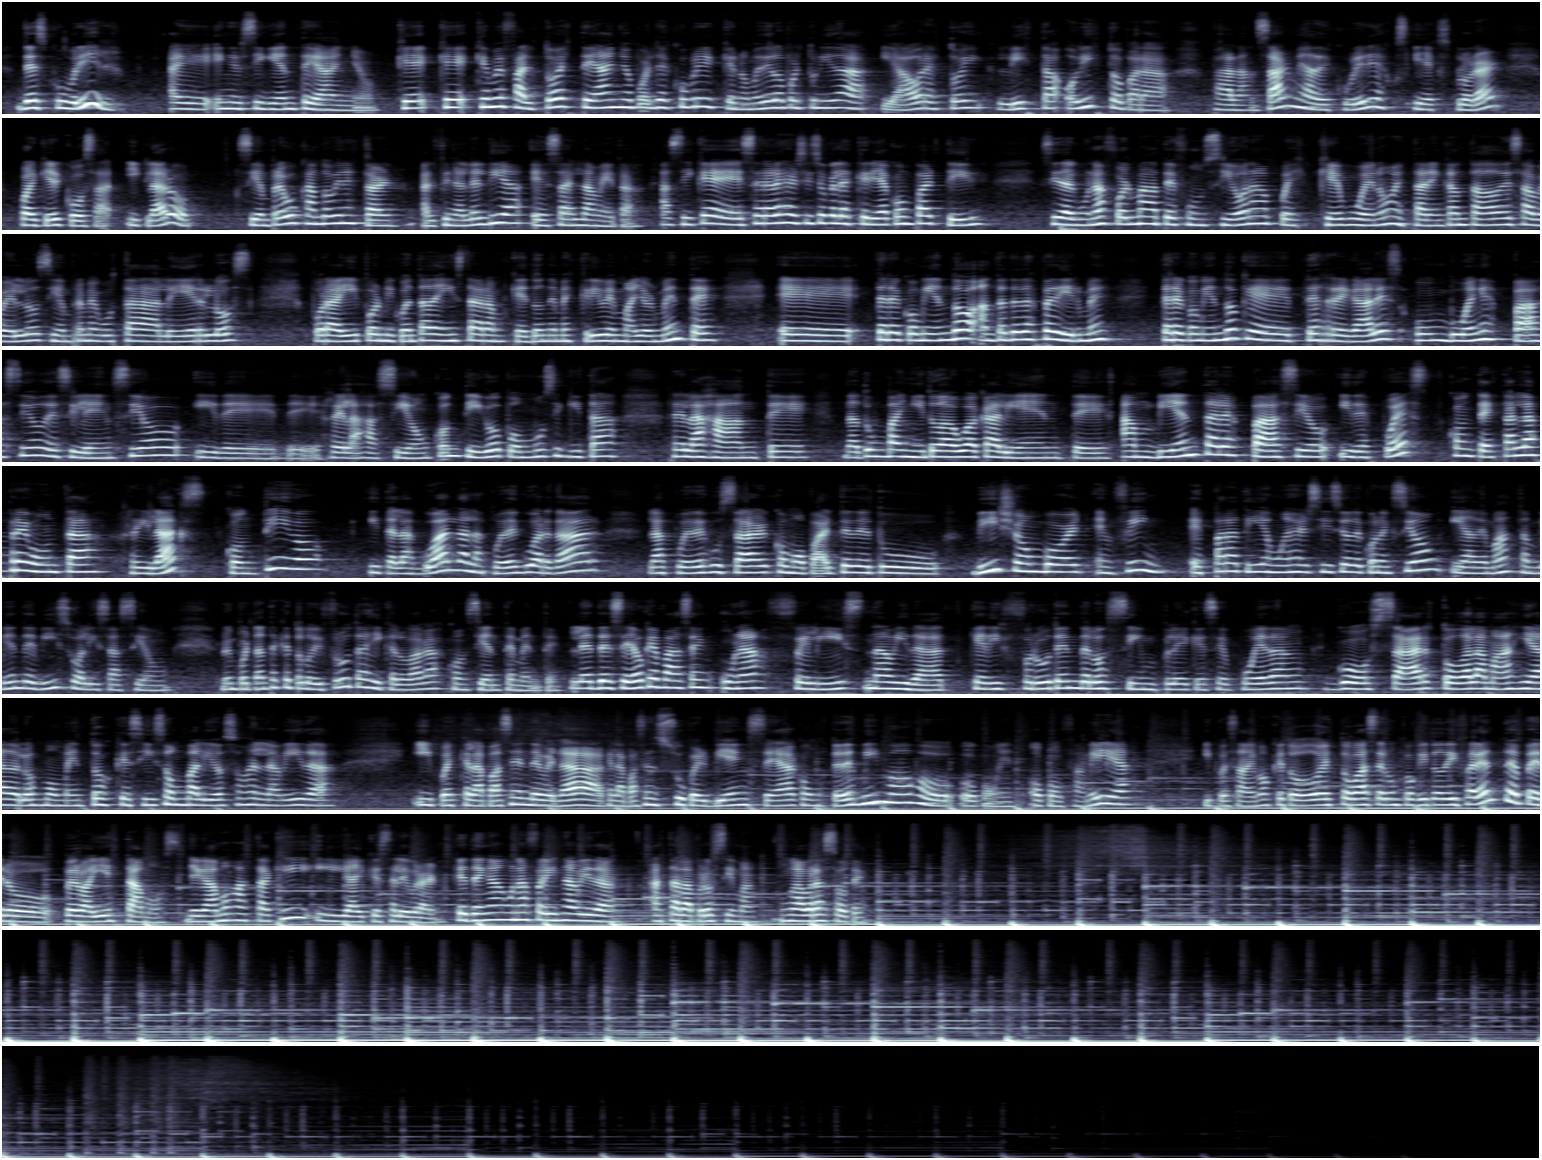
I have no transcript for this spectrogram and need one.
descubrir eh, en el siguiente año? ¿Qué, ¿Qué, me faltó este año por descubrir que no me dio la oportunidad y ahora estoy lista o listo para, para lanzarme a descubrir y explorar cualquier cosa? Y claro, siempre buscando bienestar. Al final del día, esa es la meta. Así que ese era el ejercicio que les quería compartir. Si de alguna forma te funciona, pues qué bueno, estaré encantada de saberlo. Siempre me gusta leerlos por ahí, por mi cuenta de Instagram, que es donde me escriben mayormente. Eh, te recomiendo, antes de despedirme, te recomiendo que te regales un buen espacio de silencio y de, de, relajación contigo. Pon musiquita relajante, date un bañito de agua caliente, ambienta el espacio y después contestas las preguntas, relax contigo y te las guardas, las puedes guardar, las puedes usar como parte de tu vision board, en fin, es para ti, es un ejercicio de conexión y además también de visualización. Lo importante es que te lo disfrutes y que lo hagas conscientemente. Les deseo que pasen una feliz Navidad, que disfruten de lo simple, que se puedan gozar toda la magia de los momentos que sí son valiosos en la vida y pues que la pasen de verdad, que la pasen súper bien, sea con ustedes mismos o, con, o con familia y pues sabemos que todo esto va a ser un poquito diferente, pero, pero ahí estamos. Llegamos hasta aquí y hay que celebrar. Que tengan una feliz Navidad. Hasta la próxima. Un abrazote.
